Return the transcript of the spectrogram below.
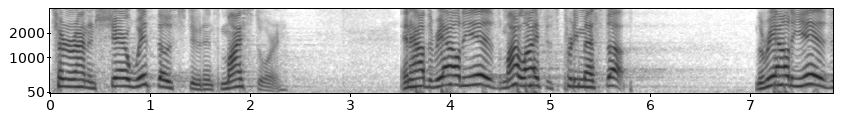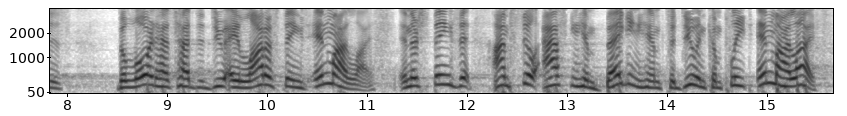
turn around and share with those students my story. And how the reality is, my life is pretty messed up. The reality is, is the Lord has had to do a lot of things in my life. And there's things that I'm still asking Him, begging Him to do and complete in my life.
